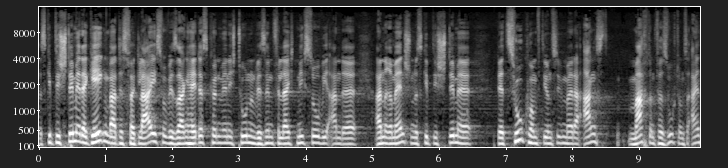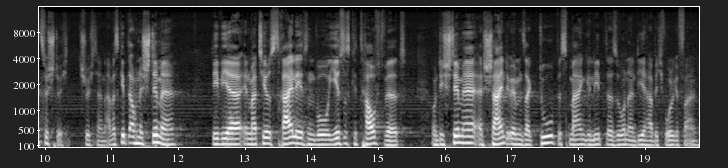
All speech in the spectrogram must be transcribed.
Es gibt die Stimme der Gegenwart, des Vergleichs, wo wir sagen, hey, das können wir nicht tun und wir sind vielleicht nicht so wie andere, andere Menschen. Und es gibt die Stimme der Zukunft, die uns immer der Angst macht und versucht, uns einzuschüchtern. Aber es gibt auch eine Stimme, die wir in Matthäus 3 lesen, wo Jesus getauft wird. Und die Stimme erscheint über ihm und sagt, du bist mein geliebter Sohn, an dir habe ich wohlgefallen.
